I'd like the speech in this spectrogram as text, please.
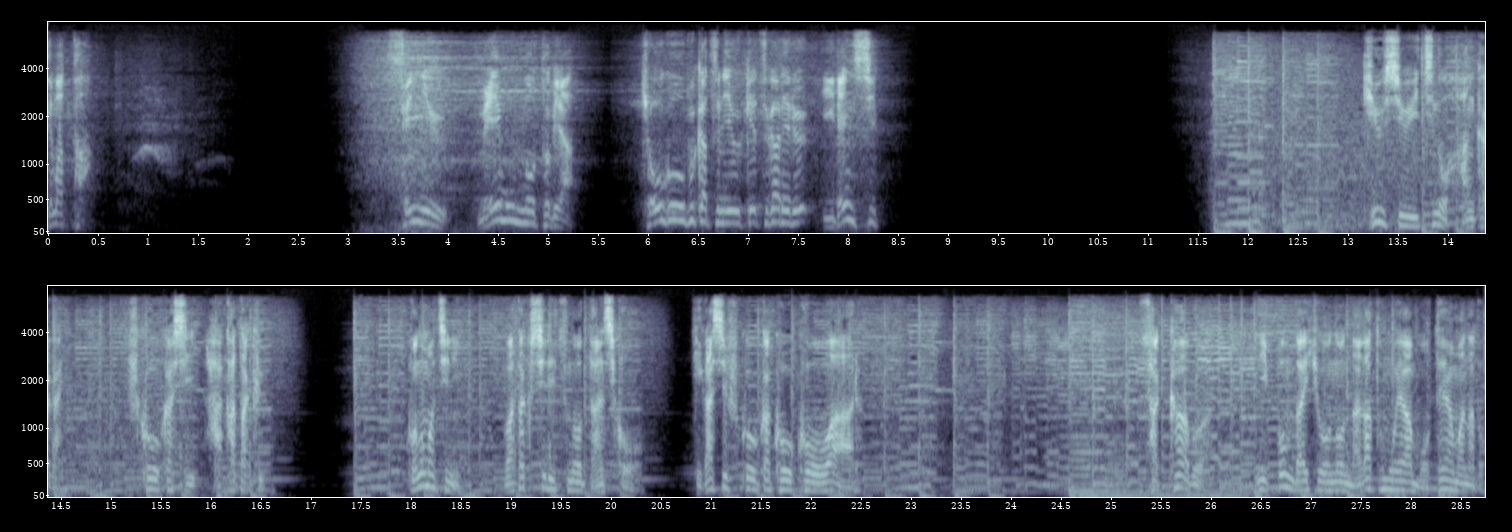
迫った。潜入名門の扉強豪部活に受け継がれる遺伝子。九州一の繁華街福岡市博多区。この町に私立の男子校東福岡高校はある。サッカー部は日本代表の長友や本山など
